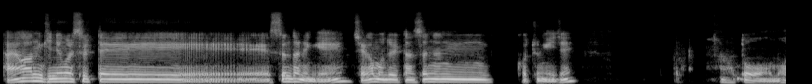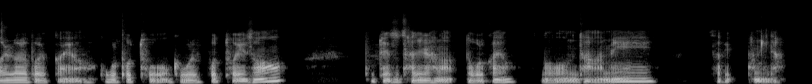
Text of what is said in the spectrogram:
다양한 기능을 쓸 때 쓴다는 게, 제가 먼저 일단 쓰는 것 중에 이제, 아, 또뭘 넣어볼까요? 구글 포토, 구글 포토에서, 포토에서 사진을 하나 넣어볼까요? 넣은 다음에 삽입합니다.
